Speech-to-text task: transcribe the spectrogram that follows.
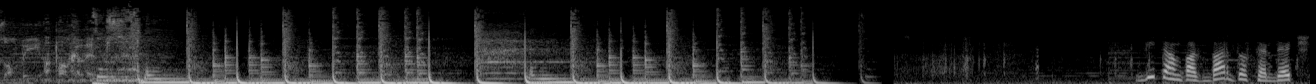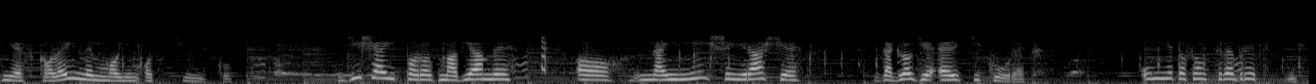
Zombie apocalypse. Witam Was bardzo serdecznie w kolejnym moim odcinku. Dzisiaj porozmawiamy o najmniejszej rasie w zagrodzie Elki Kurek. U mnie to są srebrytki.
